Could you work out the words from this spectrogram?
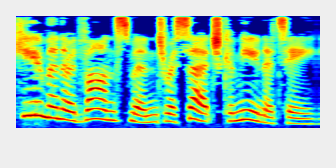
Human Advancement Research Community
